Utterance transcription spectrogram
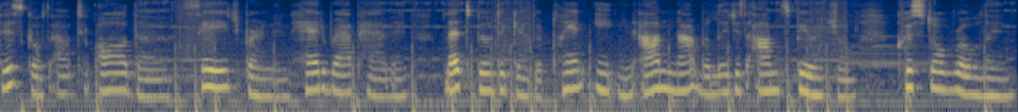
This goes out to all the sage burning, head wrap having, let's build together, plant eating, I'm not religious, I'm spiritual, crystal rolling,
